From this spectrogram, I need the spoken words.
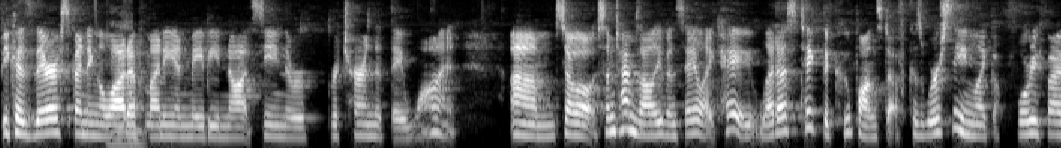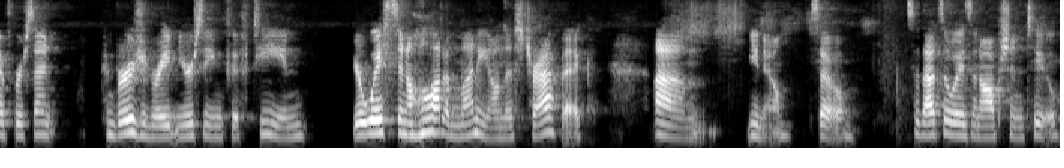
because they're spending a lot of money and maybe not seeing the re- return that they want. Um, so sometimes i'll even say like hey let us take the coupon stuff because we're seeing like a 45% conversion rate and you're seeing 15 you're wasting a lot of money on this traffic. Um, you know so so that's always an option too.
